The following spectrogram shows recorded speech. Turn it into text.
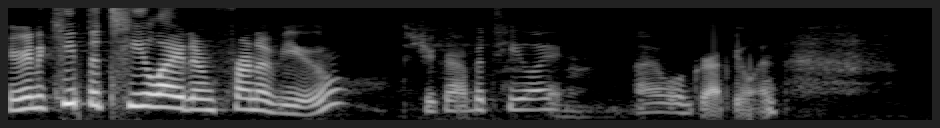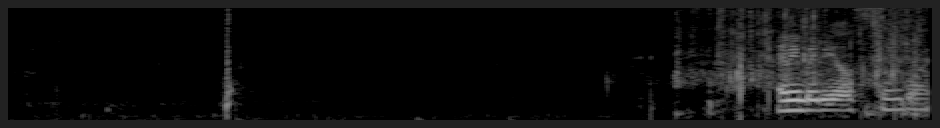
You're going to keep the tea light in front of you. Did you grab a tea light? I will grab you one. Anybody else need one?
